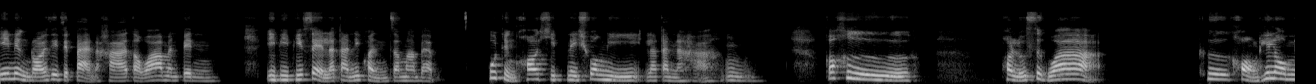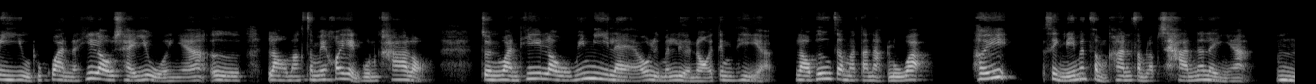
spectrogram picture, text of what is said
ที่หนึ่งร้อยสี่สิบแปดนะคะ แต่ว่ามันเป็น EP พิเศษแล้วกันที่ขวัญจะมาแบบพูดถึงข้อคิดในช่วงนี้แล้วกันนะคะ อืม ก็คือขวัญรู้สึกว่าคือของที่เรามีอยู่ทุกวันนะที่เราใช้อยู่อย่างเงี้ย เออ เรามักจะไม่ค่อยเห็นคุณค่าหรอก จนวันที่เราไม่มีแล้วหรือมันเหลือน้อยเต็มทีอะเราเพิ่งจะมาตระหนักรู้ว่า เฮ้ย สิ่งนี้มันสำคัญสำหรับฉันอะไรเงี้ย อืม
